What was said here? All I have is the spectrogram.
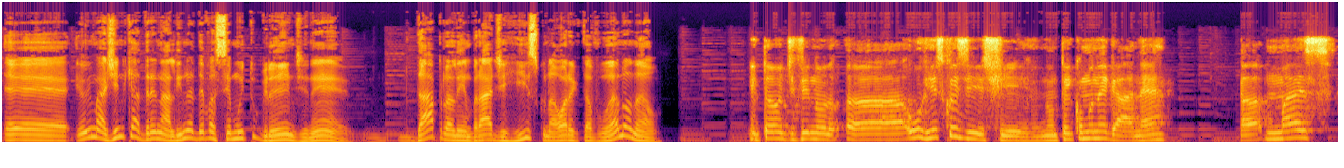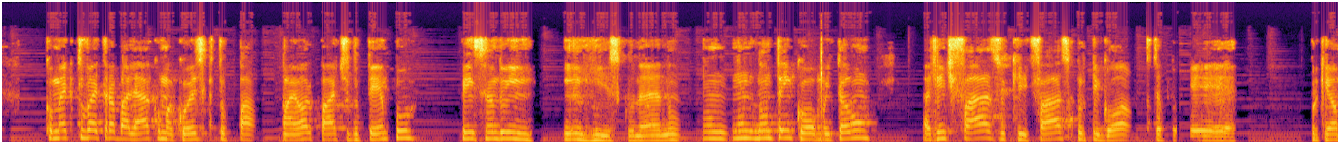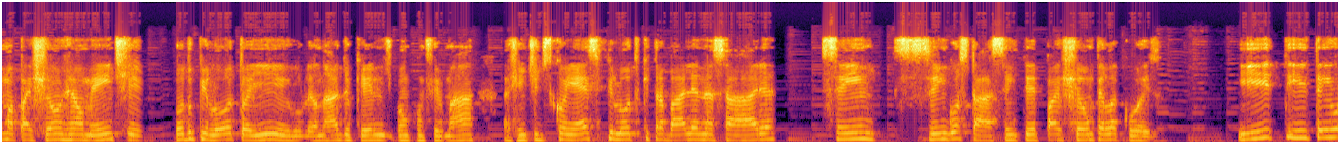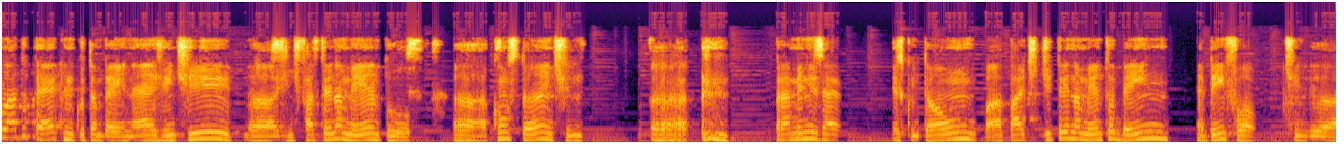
É, eu imagino que a adrenalina deva ser muito grande, né? dá para lembrar de risco na hora que tá voando ou não? Então, Divino, uh, o risco existe, não tem como negar, né? Uh, mas como é que tu vai trabalhar com uma coisa que tu passa a maior parte do tempo pensando em, em risco, né? Não, não, não tem como. Então, a gente faz o que faz porque gosta, porque, porque é uma paixão realmente. Todo piloto aí, o Leonardo e o Kennedy vão confirmar, a gente desconhece piloto que trabalha nessa área sem, sem gostar, sem ter paixão pela coisa. E, e, tem o lado técnico também, né? A gente, uh, a gente faz treinamento uh, constante uh, para amenizar risco. Então, a parte de treinamento é bem, é bem forte.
